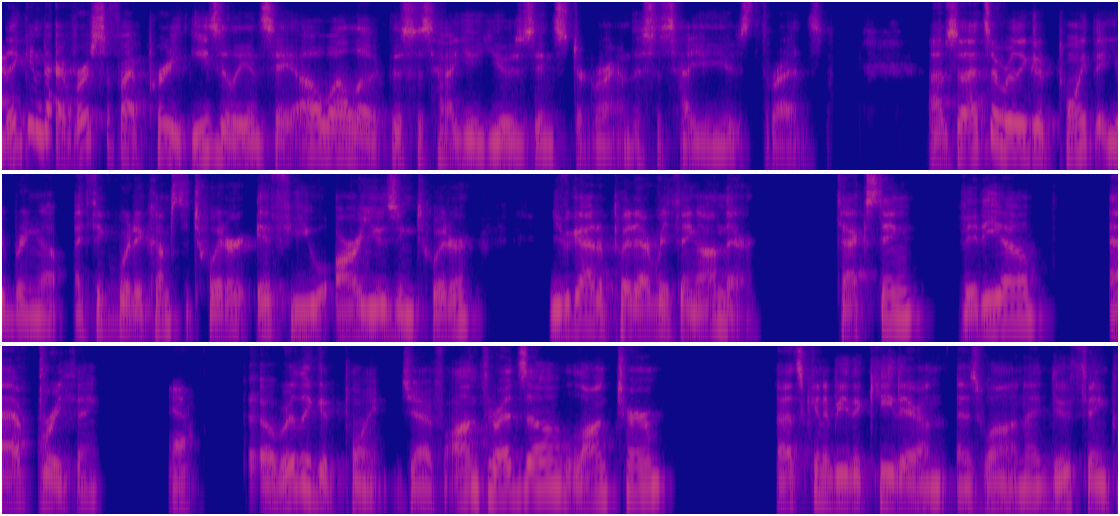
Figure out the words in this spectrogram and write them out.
They can diversify pretty easily and say, oh, well, look, this is how you use Instagram. This is how you use Threads. Um, so that's a really good point that you bring up. I think when it comes to Twitter, if you are using Twitter, you've got to put everything on there texting, video, everything. Yeah. So really good point, Jeff. On threads though, long term, that's going to be the key there on, as well. And I do think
